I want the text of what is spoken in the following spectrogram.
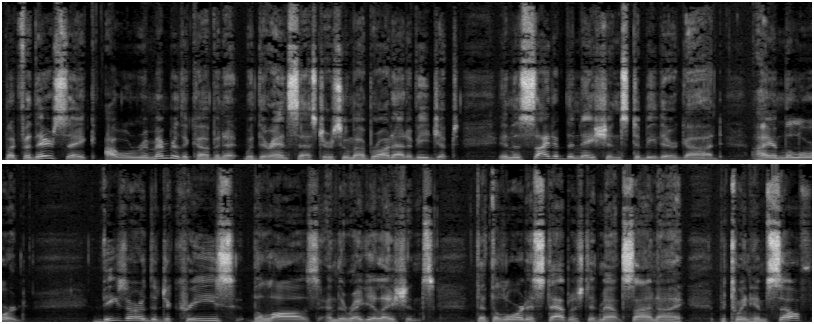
But for their sake I will remember the covenant with their ancestors, whom I brought out of Egypt, in the sight of the nations to be their God. I am the Lord. These are the decrees, the laws, and the regulations that the Lord established at Mount Sinai between himself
